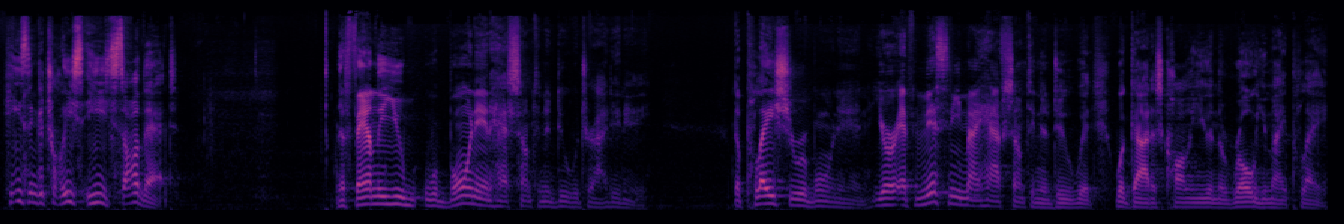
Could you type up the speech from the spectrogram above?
He's in control. He's, he saw that. The family you were born in has something to do with your identity. The place you were born in, your ethnicity might have something to do with what God is calling you and the role you might play.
